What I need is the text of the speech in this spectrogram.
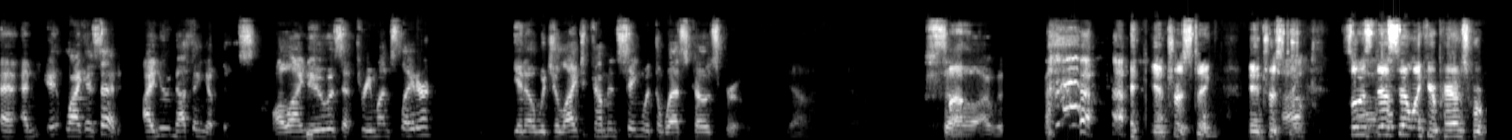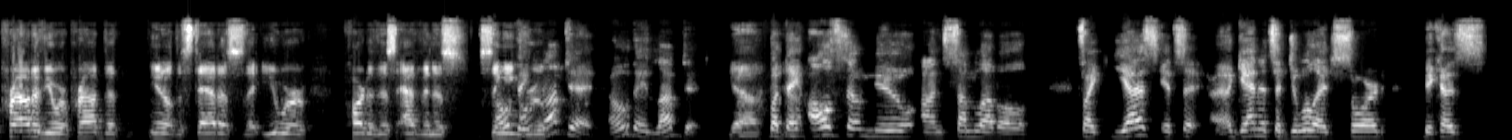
and, and it, like I said, I knew nothing of this. All I knew is that three months later, you know, would you like to come and sing with the West Coast group? Yeah. yeah. So wow. I was interesting. Interesting. Uh, so it uh, does sound like your parents were proud of you, or proud that you know the status that you were part of this Adventist singing oh, they group. loved it. Oh, they loved it. Yeah. But yeah. they also knew on some level, it's like yes, it's a again, it's a dual edged sword because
